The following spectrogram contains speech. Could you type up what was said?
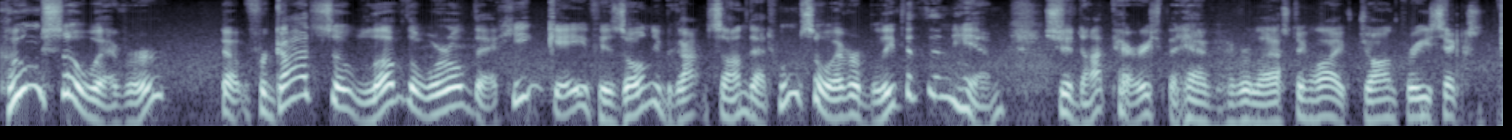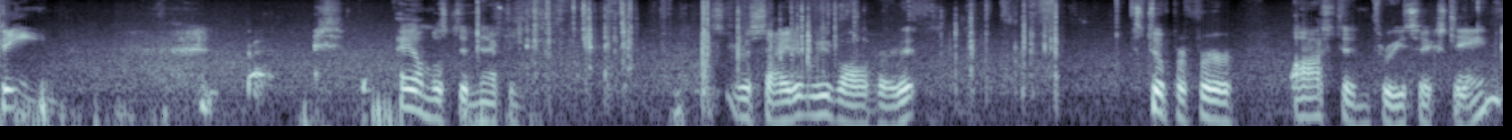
Whomsoever no, for God so loved the world that he gave his only begotten Son, that whomsoever believeth in him should not perish but have everlasting life. John 3.16. I almost didn't have to recite it. We've all heard it. Still prefer Austin 316.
